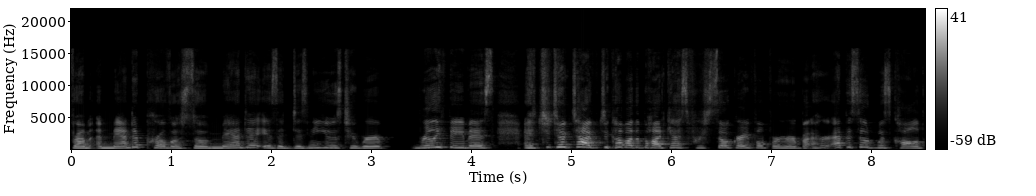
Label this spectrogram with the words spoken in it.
from Amanda Provost. So Amanda is a Disney YouTuber really famous and she took time to come on the podcast. We're so grateful for her. But her episode was called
